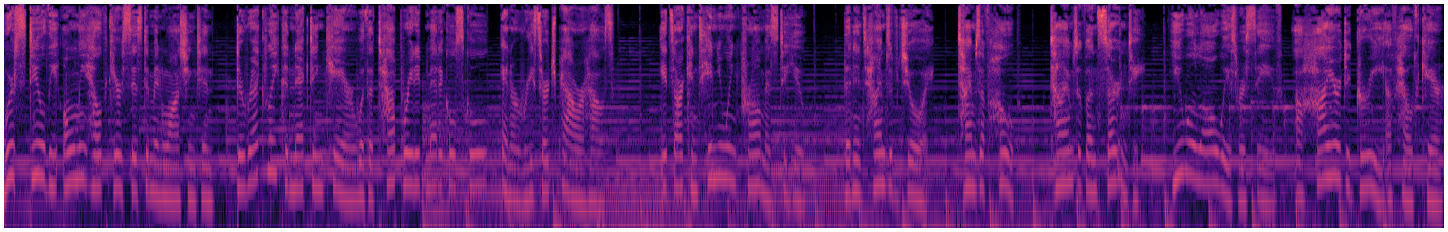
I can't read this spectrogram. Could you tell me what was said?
we're still the only healthcare system in Washington directly connecting care with a top rated medical school and a research powerhouse. It's our continuing promise to you that in times of joy, times of hope, times of uncertainty, you will always receive a higher degree of healthcare.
